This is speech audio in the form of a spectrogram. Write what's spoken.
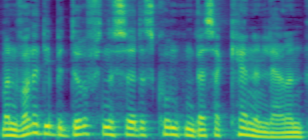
man wolle die Bedürfnisse des Kunden besser kennenlernen,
